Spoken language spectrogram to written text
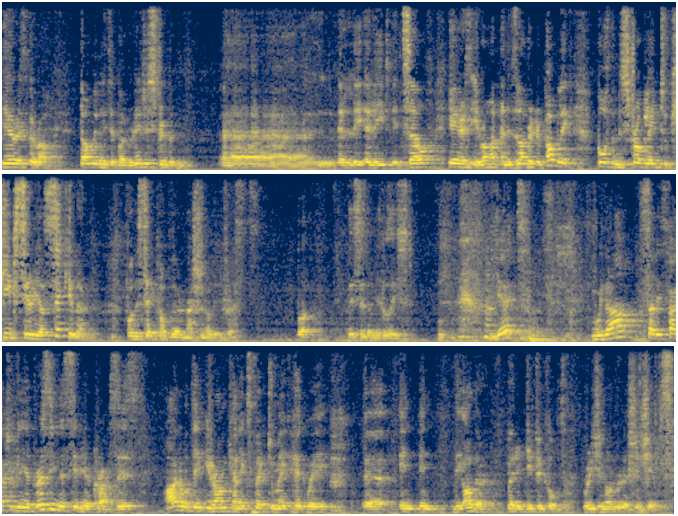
Here is Iraq, dominated by religious driven uh, elite itself. Here is Iran and Islamic Republic, both of them struggling to keep Syria secular for the sake of their national interests. But this is the Middle East. Yet, without satisfactorily addressing the Syria crisis, I don't think Iran can expect to make headway uh, in, in the other very difficult regional relationships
